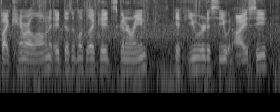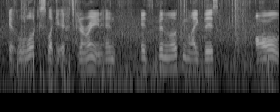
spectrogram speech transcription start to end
by camera alone it doesn't look like it's gonna rain, if you were to see what I see, it looks like it's gonna rain, and it's been looking like this all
